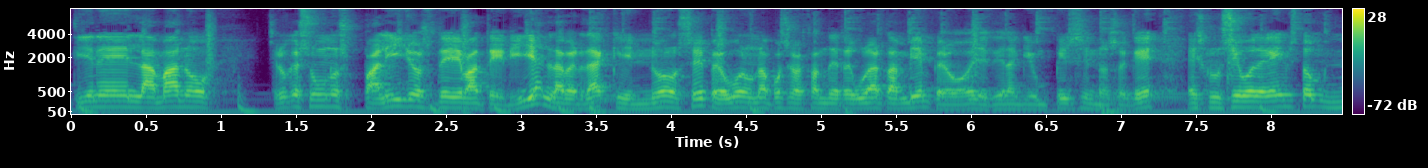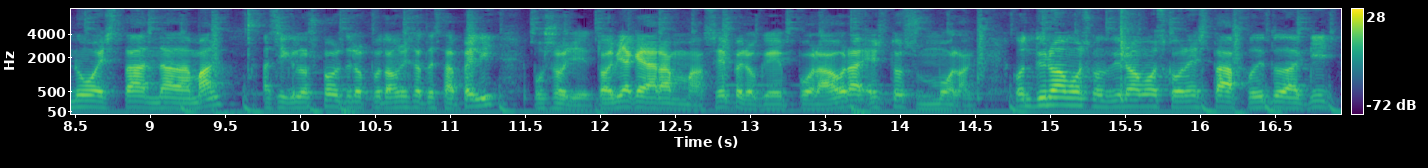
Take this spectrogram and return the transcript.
tiene la mano Creo que son unos palillos de batería, la verdad que no lo sé, pero bueno, una pose bastante regular también, pero oye, tiene aquí un piercing, no sé qué. Exclusivo de GameStop, no está nada mal, así que los posts de los protagonistas de esta peli, pues oye, todavía quedarán más, ¿eh? Pero que por ahora estos molan. Continuamos, continuamos con esta fotito de aquí.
